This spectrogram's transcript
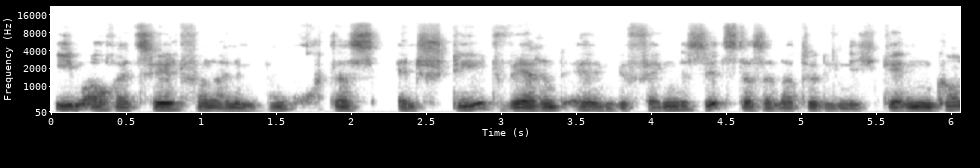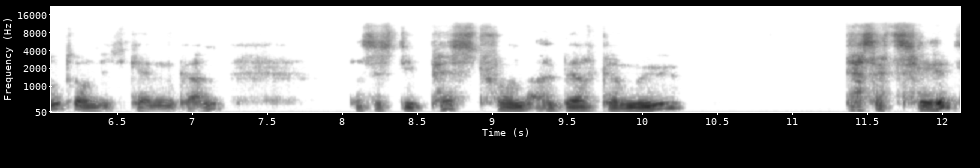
ihm auch erzählt von einem Buch, das entsteht, während er im Gefängnis sitzt, das er natürlich nicht kennen konnte und nicht kennen kann. Das ist die Pest von Albert Camus. Das erzählt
